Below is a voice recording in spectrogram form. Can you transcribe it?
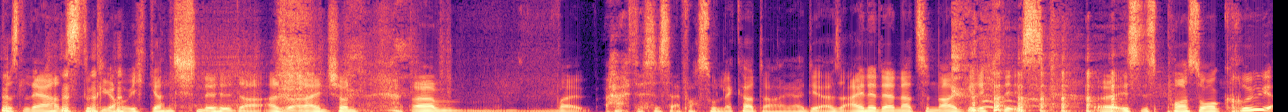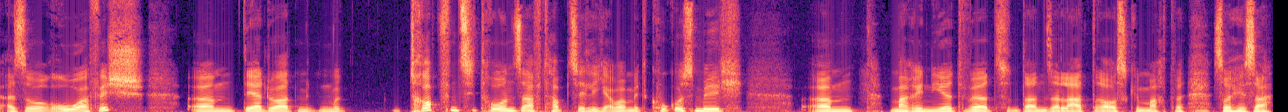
Das lernst du, glaube ich, ganz schnell da. Also allein schon, ähm, weil ach, das ist einfach so lecker da. Ja. Die, also eine der Nationalgerichte ist, äh, ist das Poisson cru, also roher Fisch, ähm, der dort mit einem Tropfen Zitronensaft, hauptsächlich aber mit Kokosmilch ähm, mariniert wird und dann Salat draus gemacht wird. Solche Sachen,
